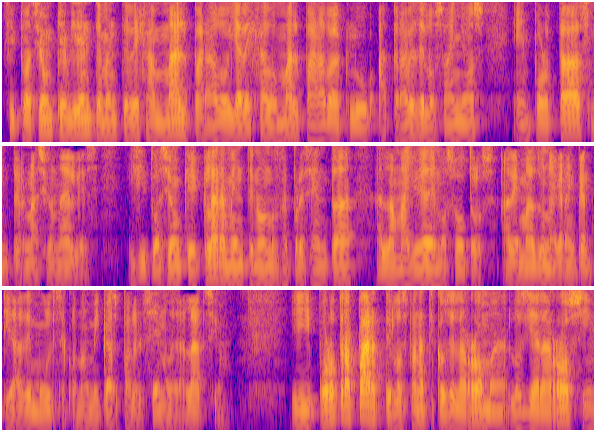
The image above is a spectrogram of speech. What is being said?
situación que evidentemente deja mal parado y ha dejado mal parado al club a través de los años en portadas internacionales y situación que claramente no nos representa a la mayoría de nosotros, además de una gran cantidad de multas económicas para el seno de la Lazio. Y por otra parte, los fanáticos de la Roma, los Giallarossi,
